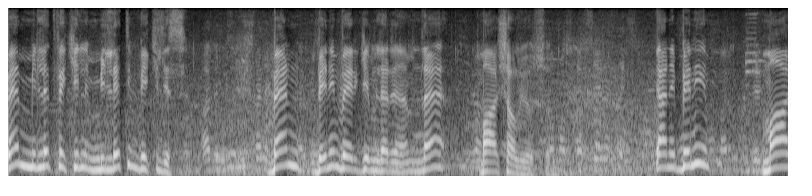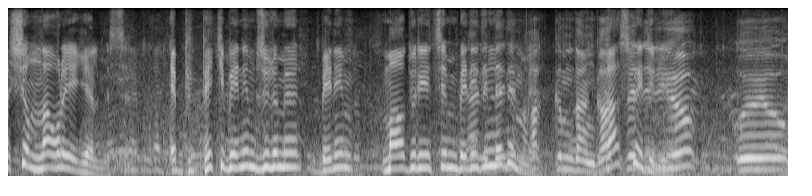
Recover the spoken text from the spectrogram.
Ben milletvekili, milletin vekilisin. Ben benim vergimlerimle maaş alıyorsun. Yani benim maaşımla oraya gelmişsin. E, peki benim zulümün, benim mağduriyetim beni Yani dinledin benim mi? hakkımdan gasp, Gasp ediliyor. ediliyor.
